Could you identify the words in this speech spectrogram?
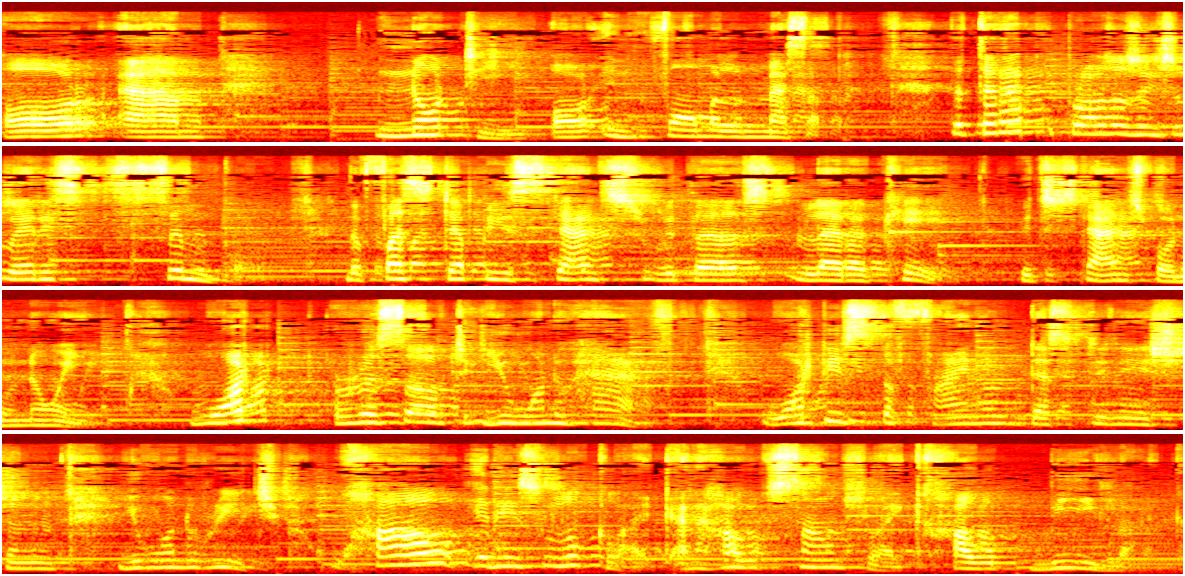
or um, knotty or informal mess up. The therapy process is very simple. The first step is starts with the letter K, which stands for knowing. What result you want to have? what is the final destination you want to reach how it is look like and how it sounds like how it be like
